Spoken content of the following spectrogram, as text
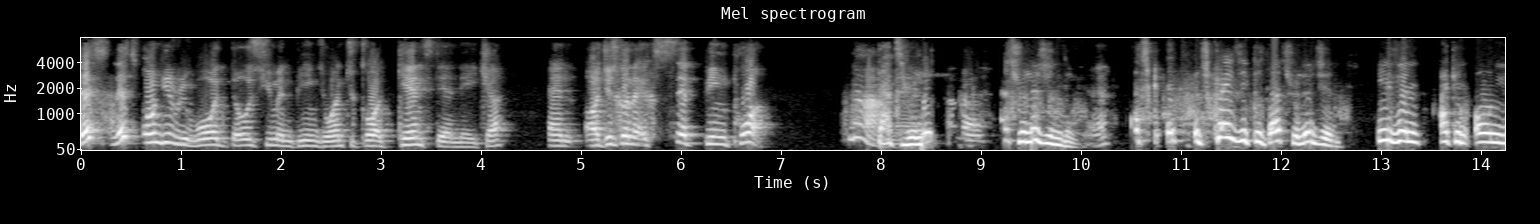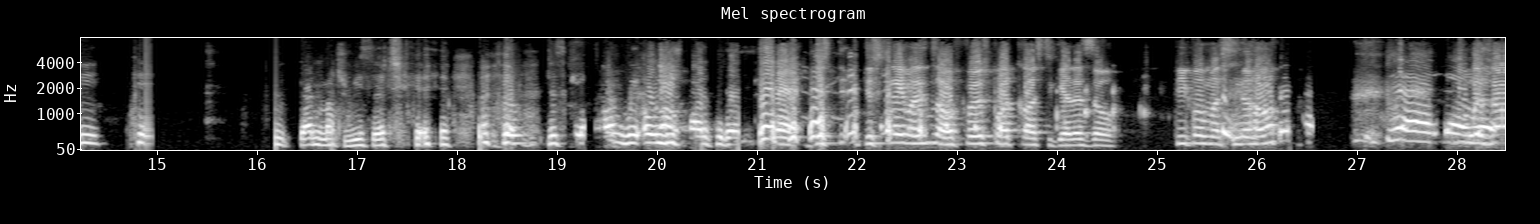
let's let's only reward those human beings who want to go against their nature and are just gonna accept being poor. Nah, that's religion that's religion though. Yeah. it's, it, it's crazy because that's religion. Even I can only okay, done much research. Disclaimer we only Oh. started today. Yeah, disclaimer, this is our first podcast together, so people must know. yeah yeah, yeah.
